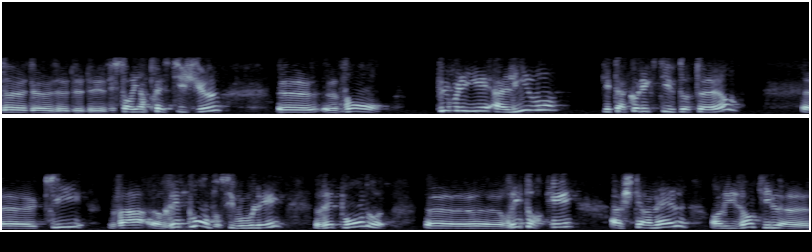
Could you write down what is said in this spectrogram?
d'historiens prestigieux vont publier un livre qui est un collectif d'auteurs qui va répondre, si vous voulez, répondre, euh, rétorquer à Sternel en lui disant qu'il euh,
